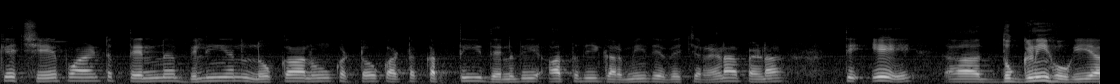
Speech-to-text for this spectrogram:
ਕਿ 6.3 ਬਿਲੀਅਨ ਲੋਕਾਂ ਨੂੰ ਘੱਟੋ ਘੱਟ 31 ਦਿਨ ਦੀ ਅੱਤ ਦੀ ਗਰਮੀ ਦੇ ਵਿੱਚ ਰਹਿਣਾ ਪੈਣਾ ਤੇ ਇਹ ਦੁੱਗਣੀ ਹੋ ਗਈ ਆ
